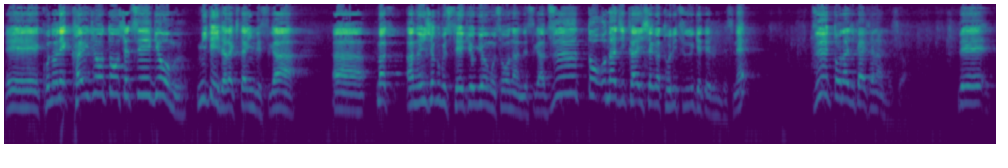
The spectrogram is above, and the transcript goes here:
えー、このね、会場等設営業務、見ていただきたいんですが、あまあ、あの飲食物提供業務そうなんですが、ずっと同じ会社が取り続けてるんですね。ずっと同じ会社なんですよ。で、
